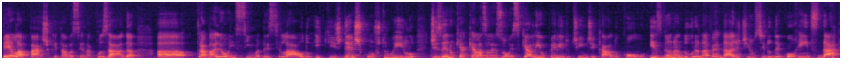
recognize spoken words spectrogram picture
pela parte que estava sendo acusada uh, trabalhou em cima desse laudo e quis desconstruí-lo, dizendo que aquelas lesões que ali o perito tinha indicado como esganadura, na verdade, tinham sido decorrentes da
